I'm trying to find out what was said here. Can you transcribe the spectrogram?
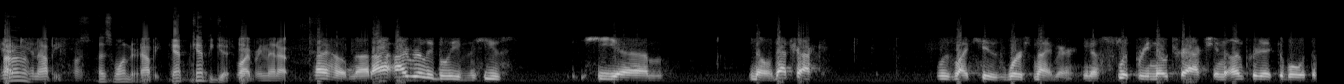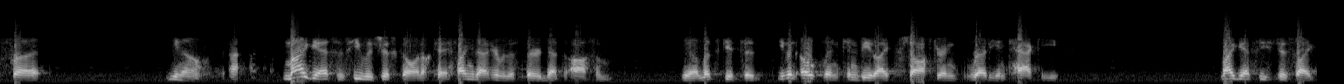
Yeah, I don't it know. cannot be fun. I just wonder. Copy. Can't can't be good. That's why I bring that up. I hope not. I, I really believe that he's he um you know, that track was like his worst nightmare. You know, slippery, no traction, unpredictable with the front. You know, I, my guess is he was just going, okay, if I can get out here with a third, that's awesome. You know, let's get to even Oakland can be like softer and ruddy and tacky. My guess he's just like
